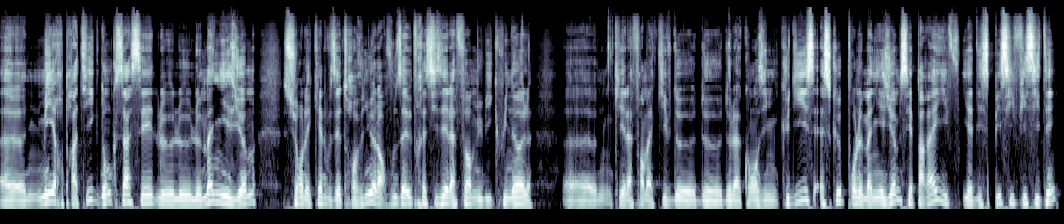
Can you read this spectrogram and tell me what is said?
euh, une meilleure pratique, donc ça c'est le, magnésium sur lequel vous êtes revenu. Alors vous avez précisé la forme ubiquinol qui est la forme active de, la coenzyme Q10. Est-ce que pour le magnésium c'est pareil, il y a des spécificités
